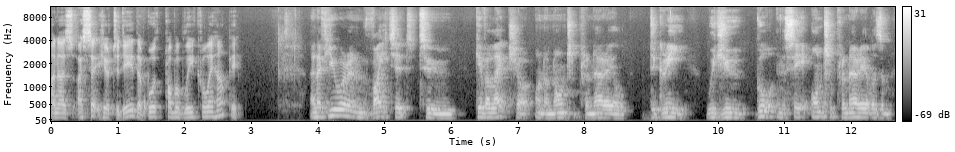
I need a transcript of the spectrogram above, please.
And as I sit here today, they're both probably equally happy. And if you were invited to give a lecture on an entrepreneurial degree, would you go and say entrepreneurialism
